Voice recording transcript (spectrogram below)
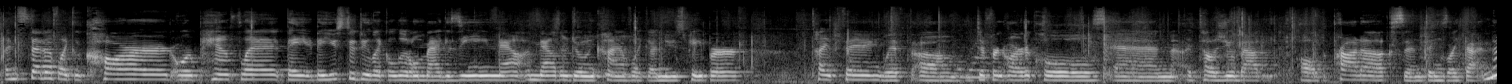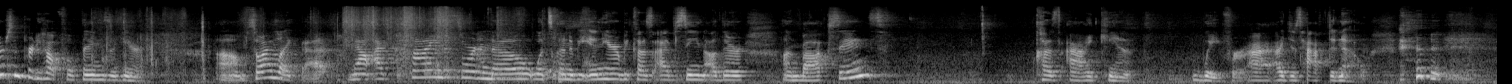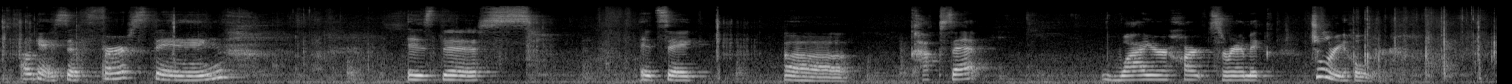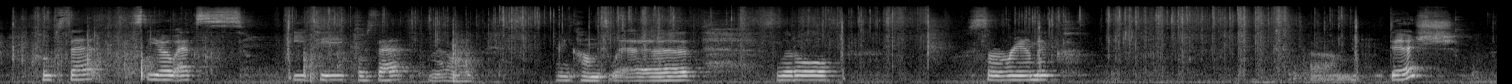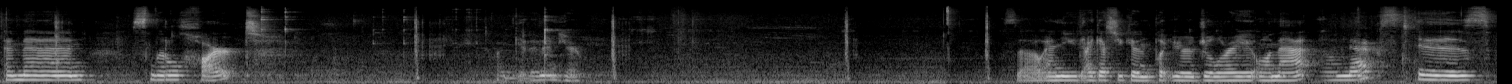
instead of like a card or pamphlet, they, they used to do like a little magazine now, and now they're doing kind of like a newspaper type thing with um, different articles and it tells you about all the products and things like that. And there's some pretty helpful things in here. Um, so I like that. Now I kind of sort of know what's going to be in here because I've seen other unboxings because I can't wait for I, I just have to know. okay, so first thing is this. It's a uh, Coxette wire heart ceramic jewelry holder. Coxette C-O-X-E-T, Cosette, I don't know. And it comes with this little ceramic um, dish and then this little heart. If I get it in here. So, and you, I guess you can put your jewelry on that. Next is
